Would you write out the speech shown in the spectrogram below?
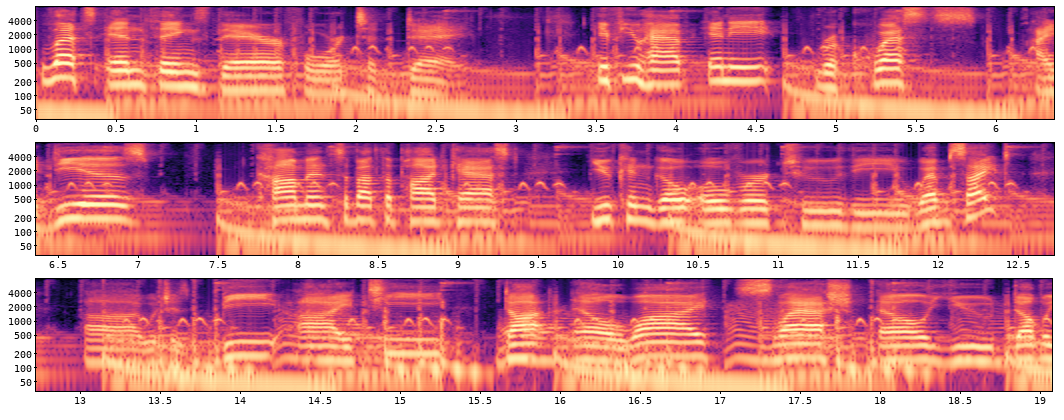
let's end things there for today. If you have any requests, ideas, comments about the podcast, you can go over to the website, uh, which is bit.ly slash L-U-W-M-I.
